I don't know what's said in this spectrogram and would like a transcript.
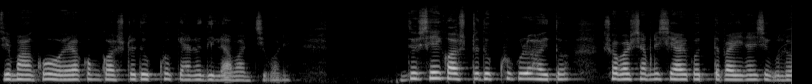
যে মা গো, এরকম কষ্ট দুঃখ কেন দিলে আমার জীবনে? তো সেই কষ্ট দুঃখগুলো হয়তো সবার সামনে শেয়ার করতে পারি না, সেগুলো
